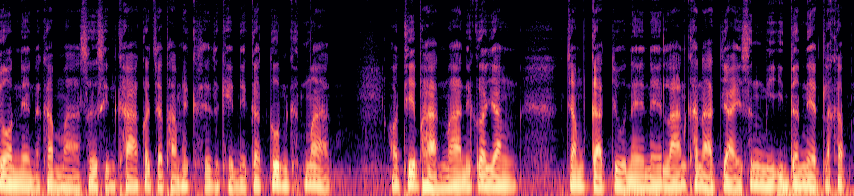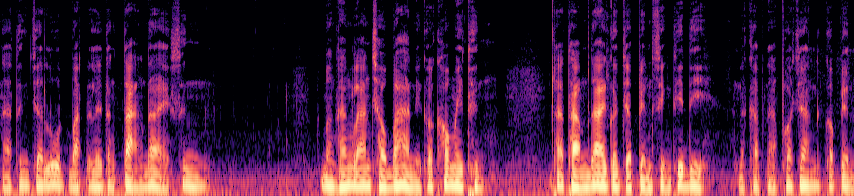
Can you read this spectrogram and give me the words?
จนเนี่ยนะครับมาซื้อสินค้าก็จะทำให้เศรษฐกิจนี้กระตุ้นขึ้นมาก เพราะที่ผ่านมานี่ก็ยังจำกัดอยู่ในในร้านขนาดใหญ่ ซึ่งมีอินเทอร์เน็ตแหละครับนะถึงจะรูดบัตรอะไรต่างๆ ได้ ซึ่งบางครั้งร้านชาวบ้านนี่ก็เข้าไม่ถึง ถ้าทำได้ก็จะเป็นสิ่งที่ดี นะครับนะเพราะฉะนั้นก็เป็น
